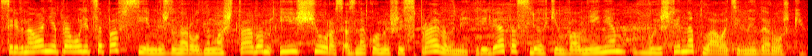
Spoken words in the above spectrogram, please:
Соревнования проводятся по всем международным масштабам, и еще раз ознакомившись с правилами, ребята с легким волнением вышли на плавательные дорожки.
